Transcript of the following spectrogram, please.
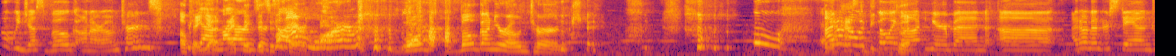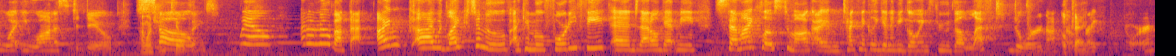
But we just vogue on our own turns. Okay, Yeah, yeah, I think this are is tied. fair. warm. Vogue, vogue on your own turn. Ooh. I don't know what's going good. on here, Ben. Uh, I don't understand what you want us to do. I want you to kill things. Well, I don't know about that. I'm. I would like to move. I can move 40 feet, and that'll get me semi close to Mog. I am technically going to be going through the left door, not the Okay. right door.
